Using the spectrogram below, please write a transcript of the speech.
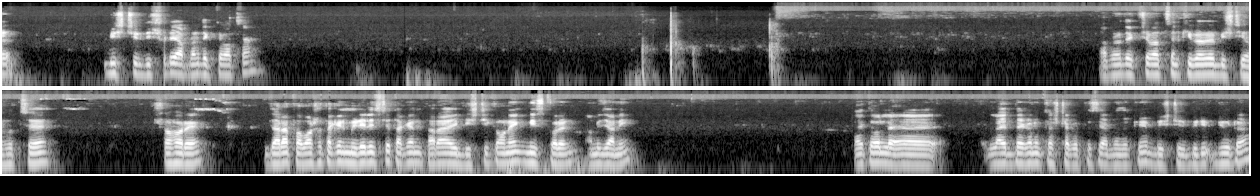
বৃষ্টির দৃশ্যটি আপনারা দেখতে পাচ্ছেন। আপনারা দেখতে পাচ্ছেন কীভাবে বৃষ্টি হচ্ছে শহরে। যারা প্রবাসে থাকেন মিডল ইস্টে থাকেন, তারা এই বৃষ্টিকে অনেক মিস করেন, আমি জানি। তাই তো লাইভ দেখানোর চেষ্টা করতেছি আপনাদেরকে বৃষ্টির ভিউটা।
